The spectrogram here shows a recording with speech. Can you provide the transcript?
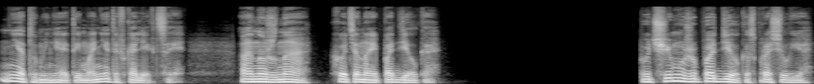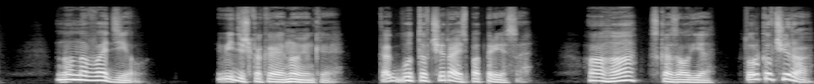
"Нет у меня этой монеты в коллекции, а нужна, хоть она и подделка". Почему же подделка, спросил я. Ну, наводил. Видишь, какая новенькая, как будто вчера из-под пресса. Ага, сказал я. Только вчера.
